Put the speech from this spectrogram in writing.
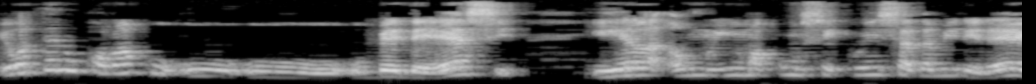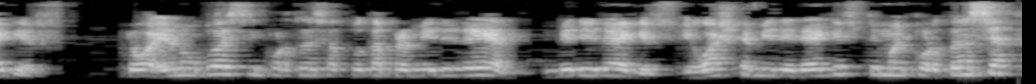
eu até não coloco o, o, o BDS em, uma consequência da Miri Regev, eu, eu não dou essa importância toda para Miriregev. Eu acho que a Miriregev tem uma importância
